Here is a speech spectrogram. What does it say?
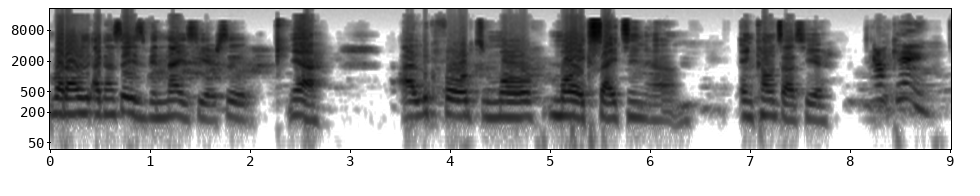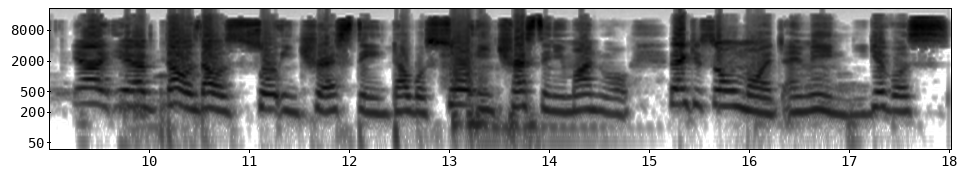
but I, I can say it's been nice here. So yeah. I look forward to more more exciting um, encounters here. Okay. Yeah, yeah, that was that was so interesting. That was so interesting, Emmanuel. Thank you so much. I mean, you gave us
